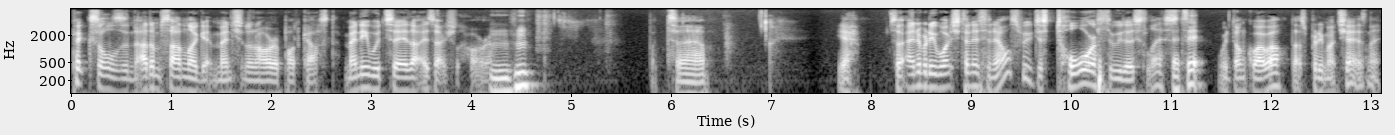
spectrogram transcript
Pixels and Adam Sandler get mentioned on a horror podcast. Many would say that is actually horror. hmm But, uh, yeah. So, anybody watched anything else? We've just tore through this list. That's it. We've done quite well. That's pretty much it, isn't it?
